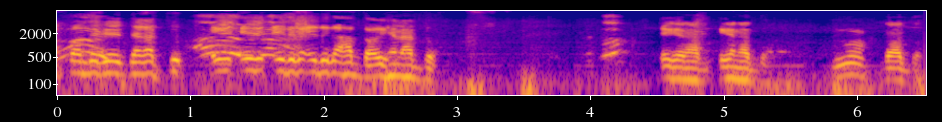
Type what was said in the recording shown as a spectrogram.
আপনাদেরকে দেখাচ্ছি। এদিকে এদিকে হাত দাও এখানে হাত দাও। এখানে হাত এখানে হাত দাও। হাত দাও।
